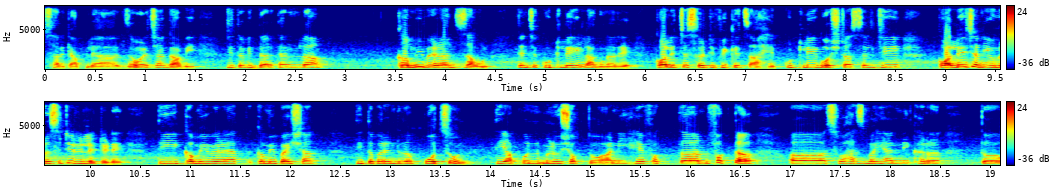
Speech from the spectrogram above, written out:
सारख्या आपल्या जवळच्या गावी जिथं विद्यार्थ्यांना कमी वेळात जाऊन त्यांचे कुठलेही लागणारे कॉलेजचे सर्टिफिकेट्स आहेत कुठलीही गोष्ट असेल जी कॉलेज आणि युनिव्हर्सिटी रिलेटेड आहे ती कमी वेळात कमी पैशात तिथंपर्यंत पोचून ती आपण मिळू शकतो. आणि हे फक्त आणि फक्त सुहास भैयांनी खरं तो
